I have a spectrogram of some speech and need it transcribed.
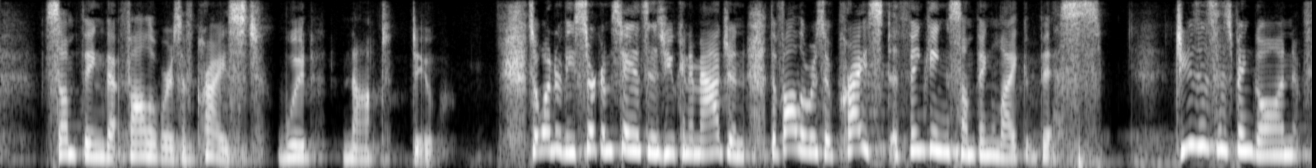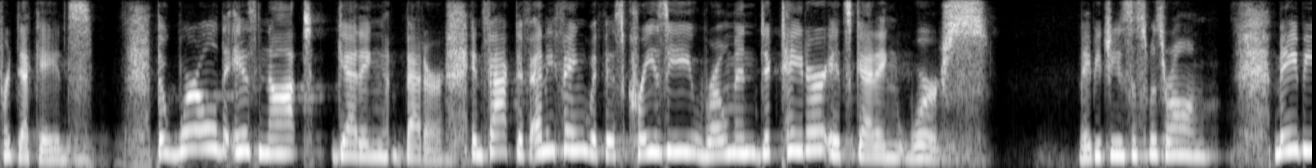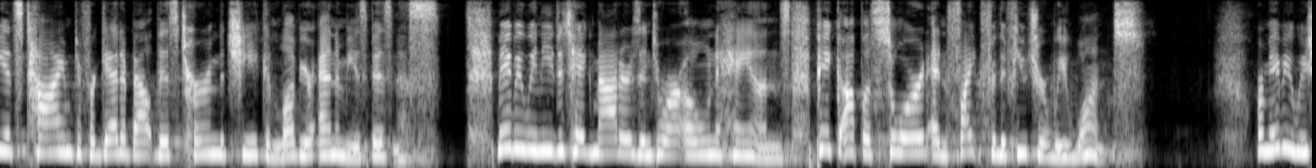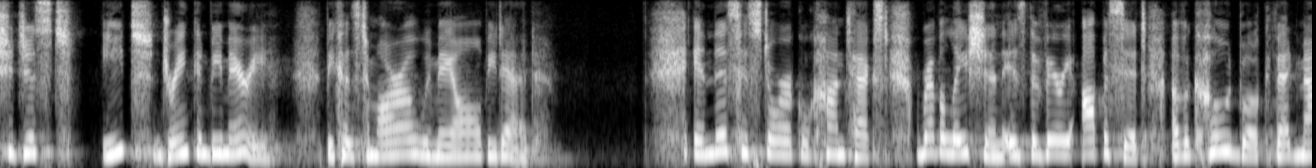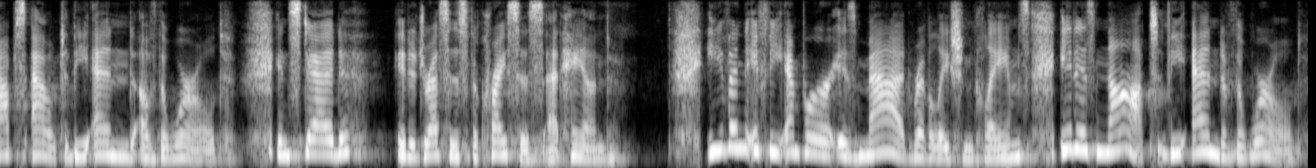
something that followers of Christ would not do. So, under these circumstances, you can imagine the followers of Christ thinking something like this Jesus has been gone for decades. The world is not getting better. In fact, if anything, with this crazy Roman dictator, it's getting worse. Maybe Jesus was wrong. Maybe it's time to forget about this turn the cheek and love your enemies business. Maybe we need to take matters into our own hands, pick up a sword and fight for the future we want. Or maybe we should just eat, drink, and be merry, because tomorrow we may all be dead. In this historical context, Revelation is the very opposite of a code book that maps out the end of the world. Instead, it addresses the crisis at hand. Even if the emperor is mad, Revelation claims, it is not the end of the world.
